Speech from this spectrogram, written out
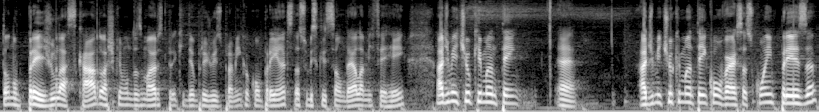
Então num preju lascado, acho que é um dos maiores que deu prejuízo para mim, que eu comprei antes da subscrição dela, me ferrei. Admitiu que mantém, é, admitiu que mantém conversas com a empresa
